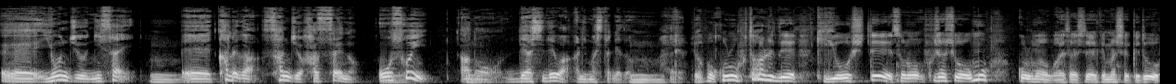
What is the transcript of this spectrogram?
えー、42歳、うん、えー、彼が38歳の遅い、あの、出足ではありましたけど。うん。はい、やっぱこの二人で起業して、その副社長もこの前お会いさせていただきましたけど、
